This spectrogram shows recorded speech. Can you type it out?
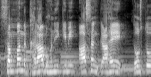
संबंध खराब होने की भी आशंका है। दोस्तों,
